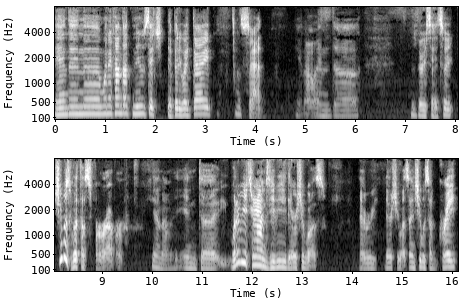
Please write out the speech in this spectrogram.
And then uh, when I found out the news that, she, that Betty White died, it was sad, you know, and uh, it was very sad. So she was with us forever, you know. And uh, whenever you turn on TV, there she was. There, there she was, and she was a great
